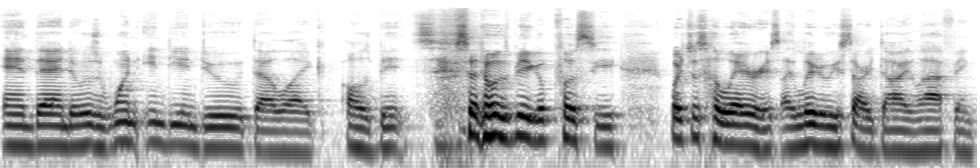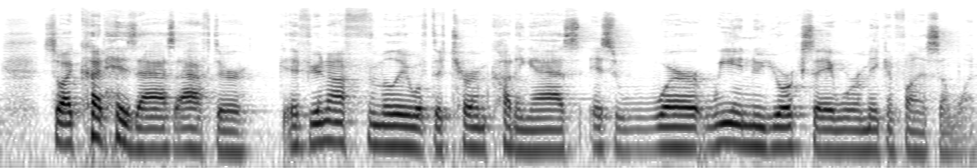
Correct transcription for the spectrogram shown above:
and then there was one Indian dude that like I was being said I was being a pussy, which is hilarious. I literally started dying laughing. So I cut his ass after if you're not familiar with the term cutting ass, it's where we in New York say we're making fun of someone.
